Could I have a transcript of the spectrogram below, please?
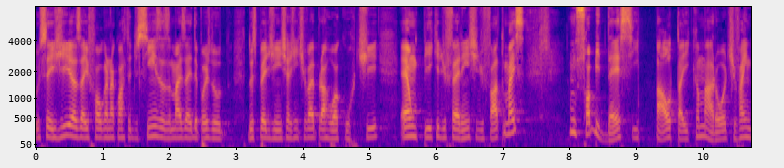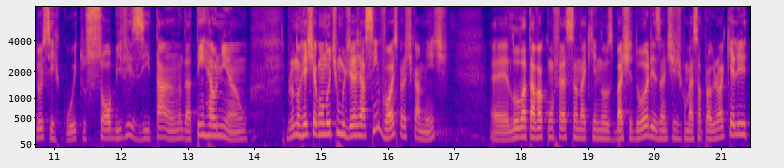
os seis dias, aí folga na quarta de cinzas, mas aí depois do, do expediente a gente vai pra rua curtir. É um pique diferente de fato, mas um sobe e desce, e pauta e camarote, vai em dois circuitos, sobe, visita, anda, tem reunião. Bruno Reis chegou no último dia já sem voz praticamente. É, Lula estava confessando aqui nos bastidores, antes de começar o programa, que ele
